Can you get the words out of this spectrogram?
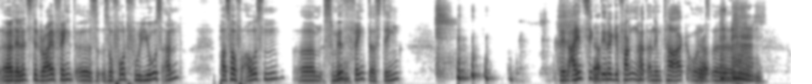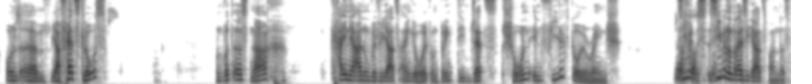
äh, der letzte Drive fängt äh, sofort furios an. Pass auf Außen. Ähm, Smith Mhm. fängt das Ding. Den einzigen, Ja. den er gefangen hat an dem Tag. Und, äh, und ähm, ja, fetzt los. Und wird erst nach keine Ahnung wie viel Yards eingeholt und bringt die Jets schon in Field Goal Range. Ja, Sieben, fast, ne? 37 Yards waren das.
